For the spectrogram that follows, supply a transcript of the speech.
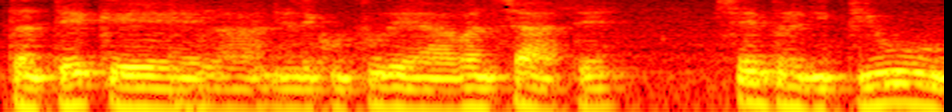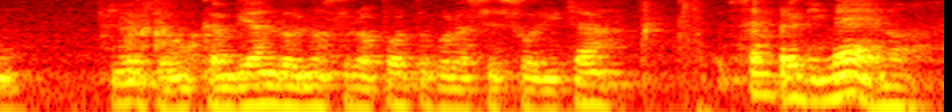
Tant'è che la, nelle culture avanzate sempre di più noi stiamo cambiando il nostro rapporto con la sessualità. Sempre di meno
